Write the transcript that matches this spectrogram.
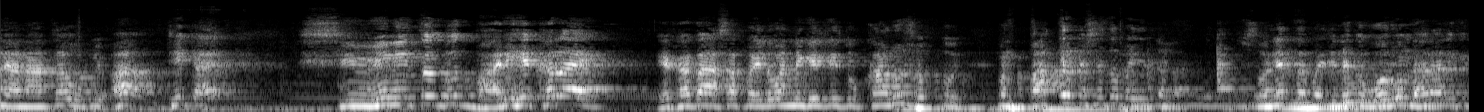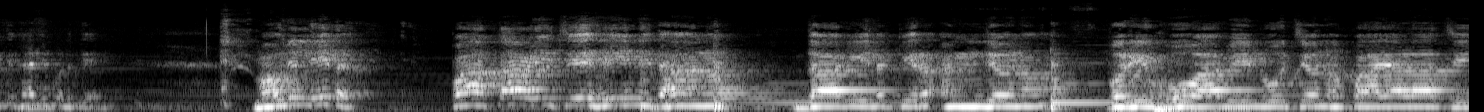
ज्ञानाचा उपयोग हा ठीक आहे. सिंहिणीचं दूध भारी हे खरं आहे. एखादा असा पैलवान निघेल की तू काढू शकतोय पण पात्र कशाचं पाहिजे त्याला? सोन्याचं पाहिजे नाही तर वरून धाराला किती खाली पडते. माऊली लिहिलं पाताळीचे हे निधान दावील किर अंजन परी होवावे लोचन पायाळाचे.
